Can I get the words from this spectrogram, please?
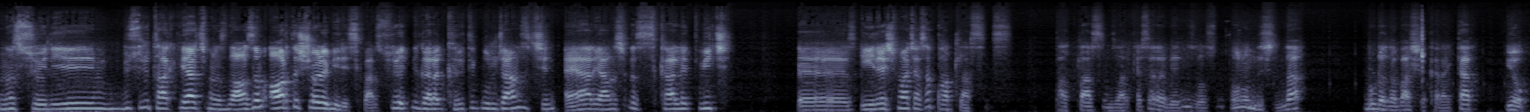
nasıl söyleyeyim bir sürü takviye açmanız lazım. Artı şöyle bir risk var. Sürekli kritik vuracağınız için eğer yanlışlıkla Scarlet Witch e, iyileşme açarsa patlarsınız. Patlarsınız arkadaşlar haberiniz olsun. Onun dışında burada da başka karakter yok.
